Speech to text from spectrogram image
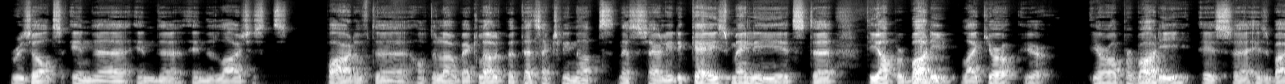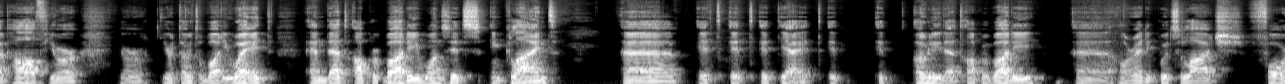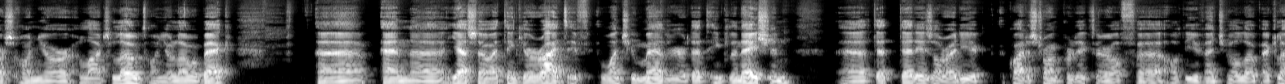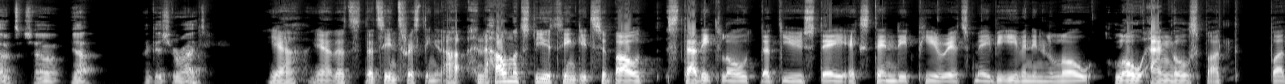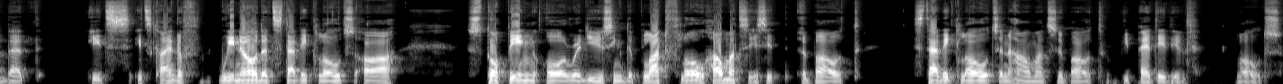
results in the in the in the largest part of the of the low back load but that's actually not necessarily the case. Mainly it's the the upper body. Like your your your upper body is uh, is about half your your your total body weight and that upper body once it's inclined uh, it it it yeah it it, it only that upper body uh, already puts a large force on your large load on your lower back uh, and uh, yeah, so I think you're right. If once you measure that inclination, uh, that that is already a, quite a strong predictor of uh, of the eventual low back load. So yeah, I guess you're right. Yeah, yeah, that's that's interesting. Uh, and how much do you think it's about static load that you stay extended periods, maybe even in low low angles, but but that it's it's kind of we know that static loads are stopping or reducing the blood flow? How much is it about static loads and how much about repetitive loads?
